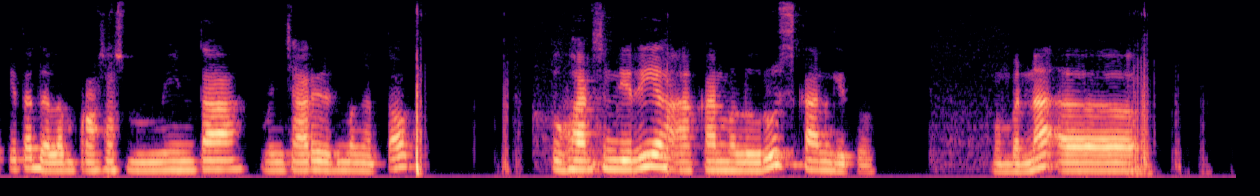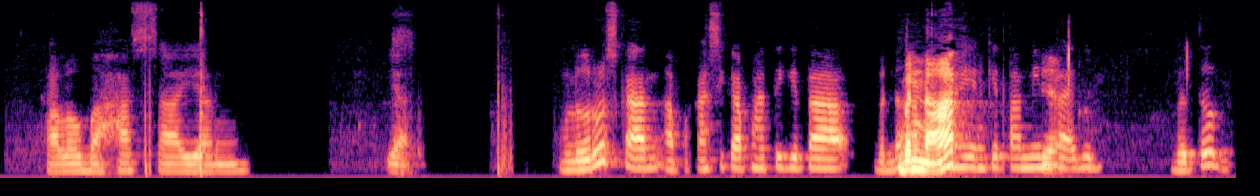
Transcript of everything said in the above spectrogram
kita dalam proses meminta, mencari dan mengetok, Tuhan sendiri yang akan meluruskan gitu, membenak eh, kalau bahasa yang ya meluruskan apakah sikap hati kita benar, benar. yang kita minta yeah. ini betul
